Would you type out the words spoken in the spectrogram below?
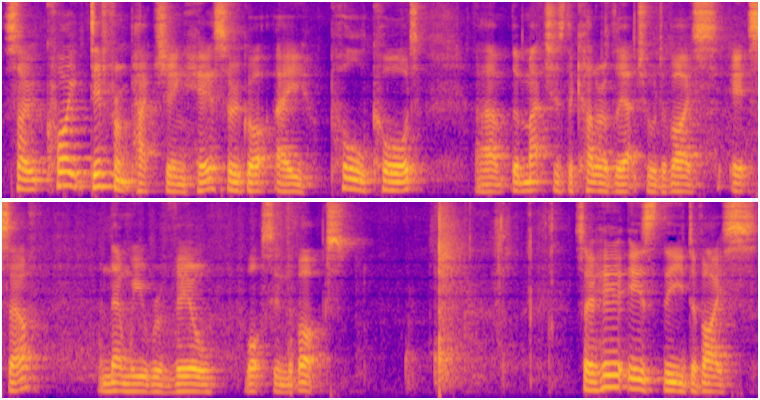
So quite different packaging here. So we've got a pull cord uh, that matches the colour of the actual device itself and then we reveal what's in the box. So here is the device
